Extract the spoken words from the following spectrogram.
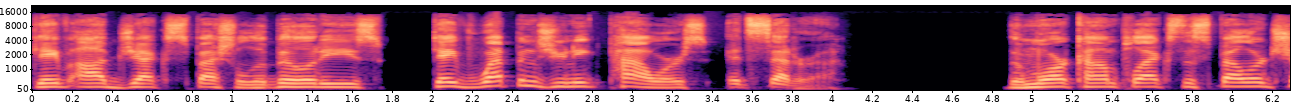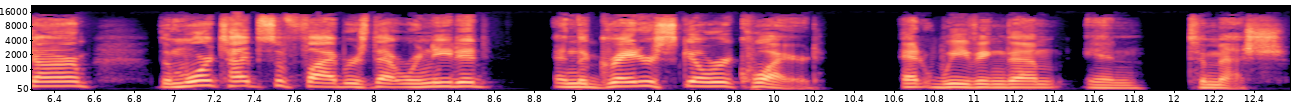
gave objects special abilities, gave weapons unique powers, etc. The more complex the spell or charm, the more types of fibers that were needed, and the greater skill required at weaving them into mesh.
